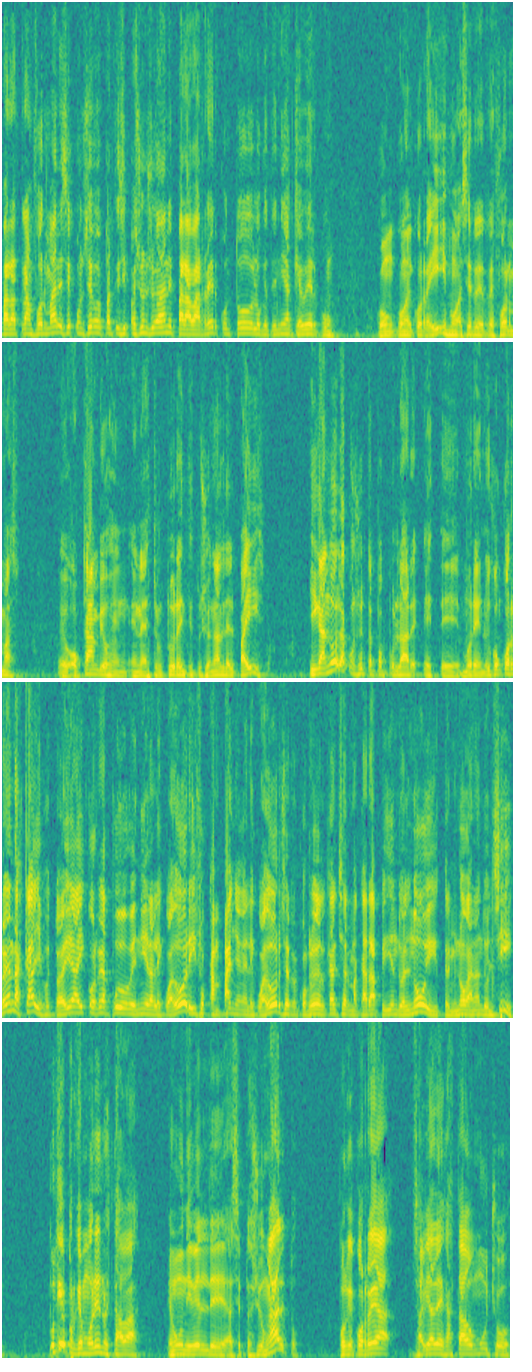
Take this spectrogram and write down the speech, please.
para transformar ese Consejo de Participación Ciudadana y para barrer con todo lo que tenía que ver con, con, el correísmo, hacer reformas eh, o cambios en, en, la estructura institucional del país. Y ganó la consulta popular este, Moreno. Y con Correa en las calles, pues todavía ahí Correa pudo venir al Ecuador, hizo campaña en el Ecuador, se recorrió del calche al Macará pidiendo el no y terminó ganando el sí. ¿Por qué? Porque Moreno estaba en un nivel de aceptación alto, porque Correa se había desgastado mucho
